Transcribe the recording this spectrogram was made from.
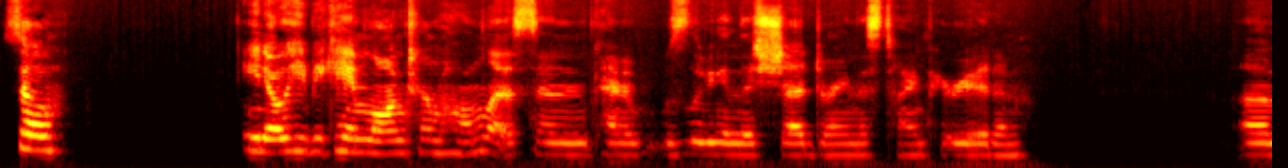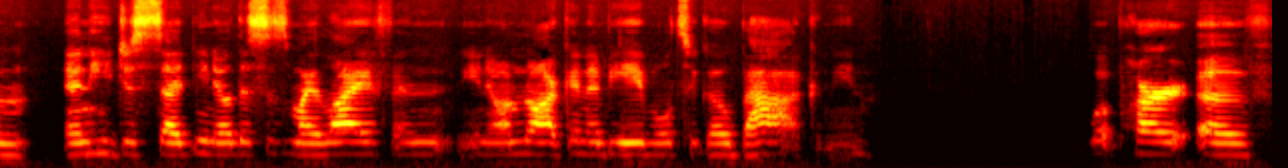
So, you know, he became long term homeless and kind of was living in this shed during this time period. And, um, and he just said, you know, this is my life and, you know, I'm not going to be able to go back. I mean, what part of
